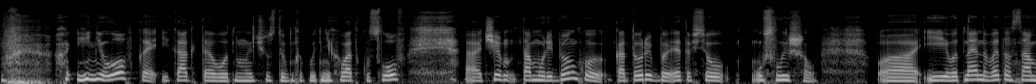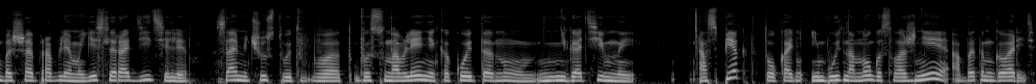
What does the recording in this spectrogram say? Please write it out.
и неловко, и как-то вот мы чувствуем какую-то нехватку слов, а, чем тому ребенку, который бы это все услышал. А, И вот, наверное, в этом самая большая проблема. Если родители сами чувствуют в в какой-то ну, негативный аспект, то им будет намного сложнее об этом говорить.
